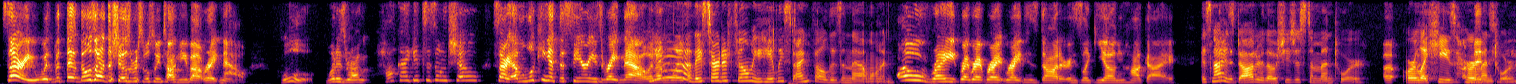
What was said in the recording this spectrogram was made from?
Sorry, but th- those aren't the shows we're supposed to be talking about right now cool. What is wrong? Hawkeye gets his own show. Sorry, I'm looking at the series right now, and yeah, I'm like, they started filming. Hailee Steinfeld is in that one. Oh, right, right, right, right, right. His daughter, his like young Hawkeye. It's not his daughter though. She's just a mentor, uh, or like he's her mentee? mentor.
